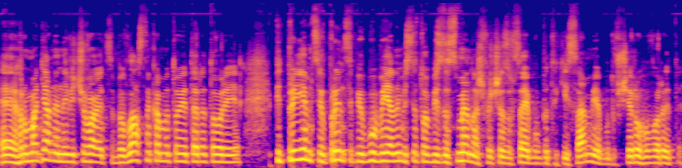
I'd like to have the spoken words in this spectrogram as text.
Е, Громадяни не відчувають себе власниками тої території. Підприємці, в принципі, був би я на місці того бізнесмена, швидше за все, я був би такий самий, я буду щиро говорити.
